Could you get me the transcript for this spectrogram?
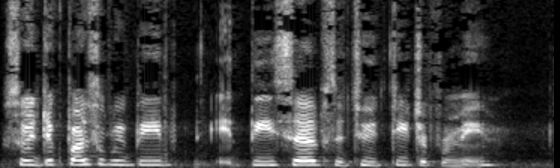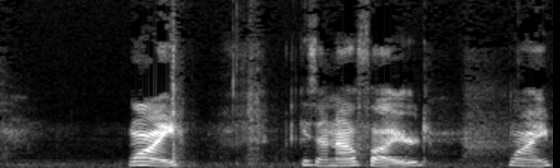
so you could possibly be the substitute teacher for me. Why? Because I'm now fired. Why?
